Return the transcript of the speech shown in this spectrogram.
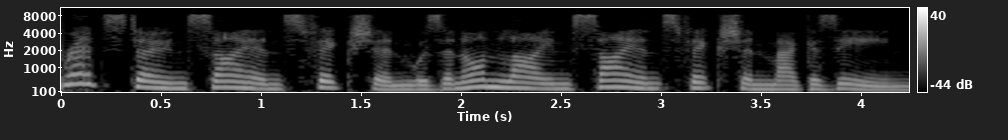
Redstone Science Fiction was an online science fiction magazine.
